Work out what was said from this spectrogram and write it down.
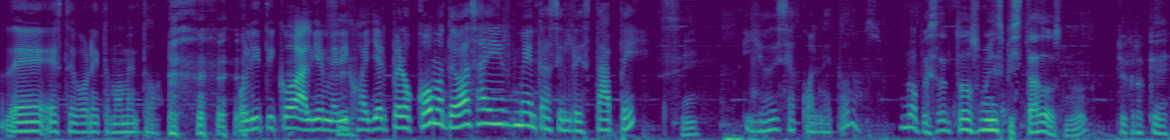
de este bonito momento político. Alguien me dijo ayer, pero ¿cómo te vas a ir mientras el destape? Sí. Y yo decía, ¿cuál de todos? No, pues están todos muy despistados, ¿no? Yo creo que...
